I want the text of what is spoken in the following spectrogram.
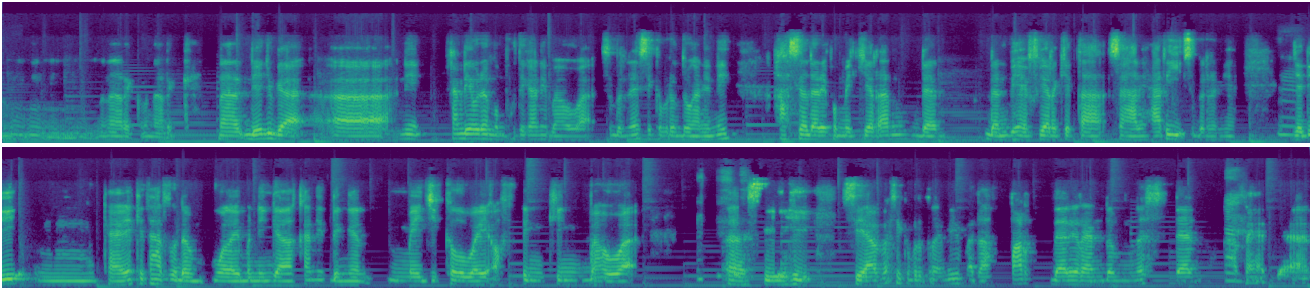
Hmm, menarik menarik nah dia juga uh, nih kan dia udah membuktikan nih bahwa sebenarnya si keberuntungan ini hasil dari pemikiran dan dan behavior kita sehari-hari sebenarnya. Hmm. Jadi hmm, kayaknya kita harus udah mulai meninggalkan nih dengan magical way of thinking bahwa uh, si siapa sih keberuntungan ini adalah part dari randomness dan nah. apa ya dan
